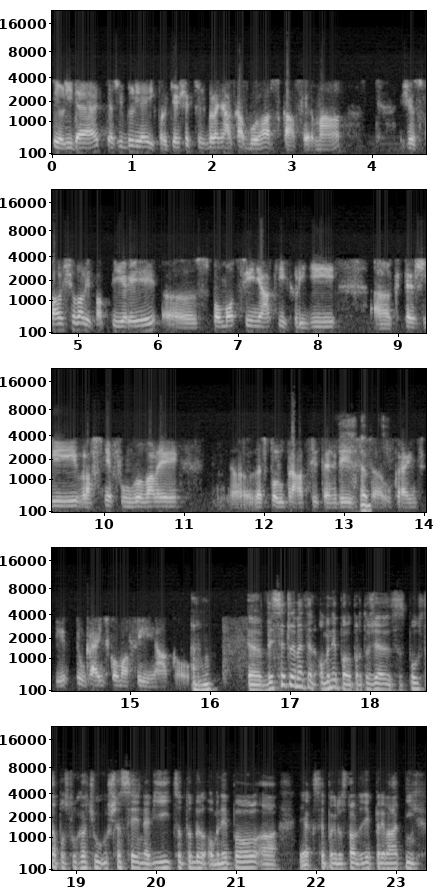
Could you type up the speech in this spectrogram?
ty lidé, kteří byli jejich protěžek, což byla nějaká bulharská firma, že sfalšovali papíry uh, s pomocí nějakých lidí, uh, kteří vlastně fungovali uh, ve spolupráci tehdy s, ukrajinský, s ukrajinskou mafií nějakou. Uh-huh. Vysvětlíme ten Omnipol, protože spousta posluchačů už asi neví, co to byl Omnipol a jak se pak dostal do těch privátních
